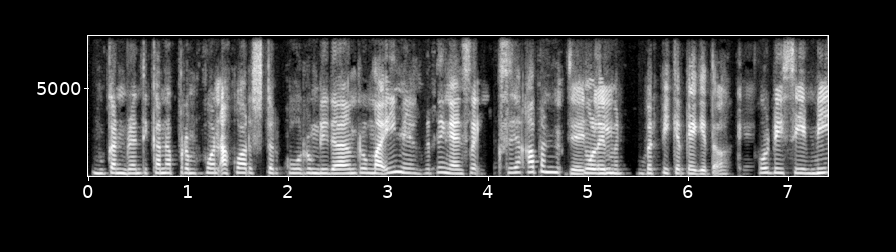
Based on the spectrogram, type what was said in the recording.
bukan berarti karena perempuan aku harus terkurung di dalam rumah ini. Ngerti gak sih? Sejak kapan Jadi, mulai berpikir kayak gitu? Okay. Aku di sini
